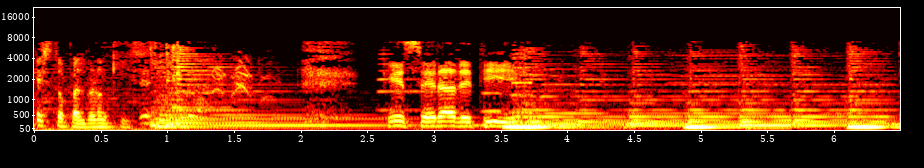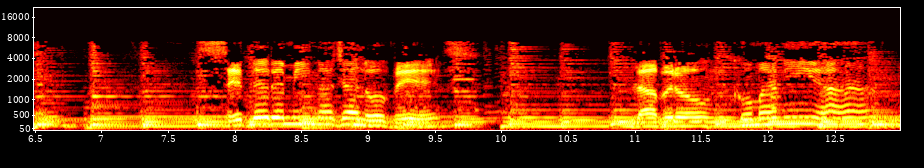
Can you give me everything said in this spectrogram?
Esto para el bronquis. ¿Qué será de ti? Se termina, ya lo ves, la broncomanía.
